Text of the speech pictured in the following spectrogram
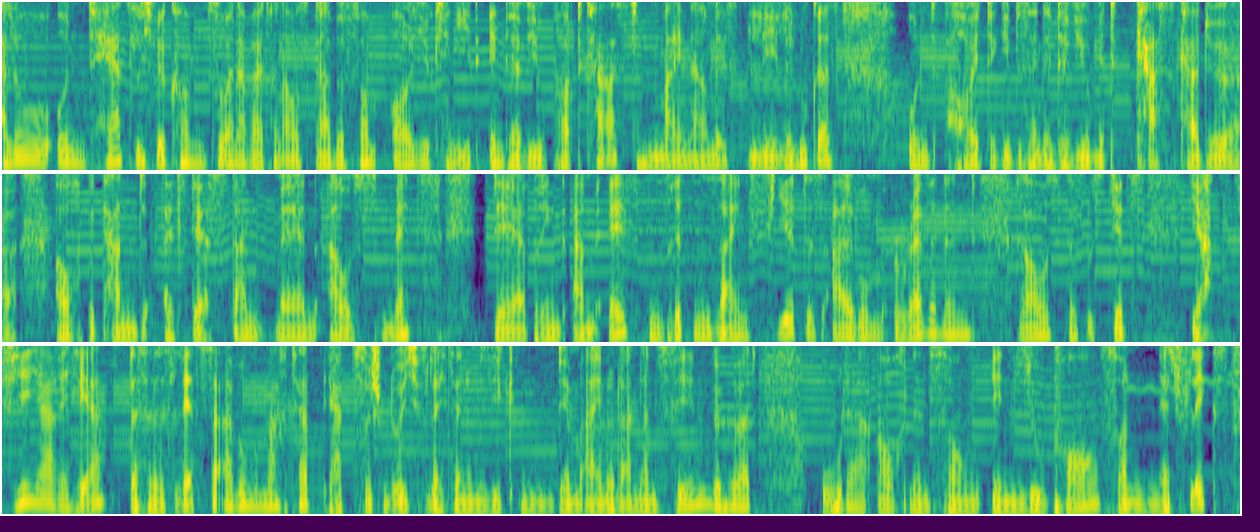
Hallo und herzlich willkommen zu einer weiteren Ausgabe vom All You Can Eat Interview Podcast. Mein Name ist Lele Lukas und heute gibt es ein Interview mit Kaskadeur, auch bekannt als der Stuntman aus Metz. Der bringt am 11.03. sein viertes Album Revenant raus. Das ist jetzt, ja, vier Jahre her, dass er das letzte Album gemacht hat. Ihr habt zwischendurch vielleicht seine Musik in dem einen oder anderen Film gehört oder auch einen Song in Lupin von Netflix.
